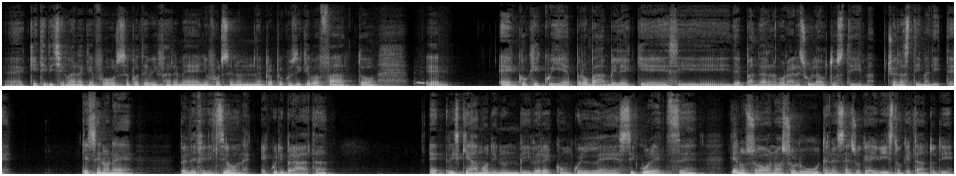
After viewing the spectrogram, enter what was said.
eh, che ti dice guarda che forse potevi fare meglio, forse non è proprio così che va fatto. Eh, ecco che qui è probabile che si debba andare a lavorare sull'autostima, cioè la stima di te, che se non è per definizione equilibrata, eh, rischiamo di non vivere con quelle sicurezze che non sono assolute, nel senso che hai visto che tanto di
